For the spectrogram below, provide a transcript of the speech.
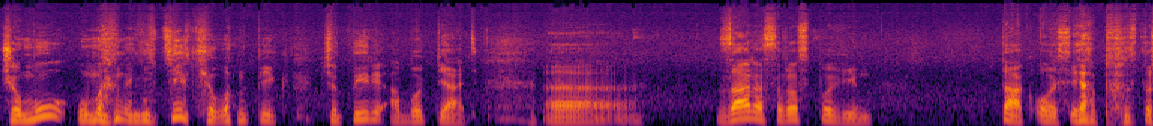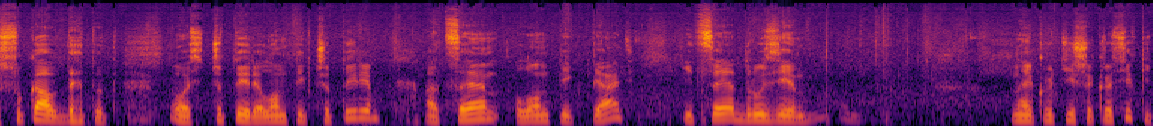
Чому у мене не тільки Lone 4 або 5? Е, Зараз розповім. Так, ось я просто шукав, де тут ось 4 Lone Peak 4, а це Peak 5. І це, друзі, найкрутіші кросівки.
